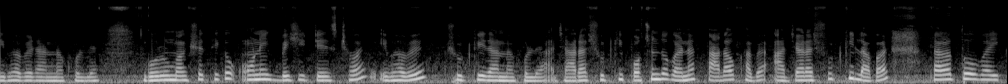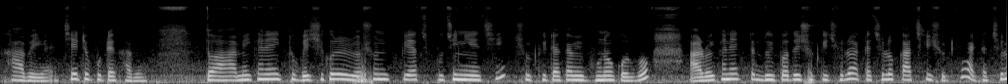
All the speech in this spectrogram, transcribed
এইভাবে রান্না করলে। গরুর মাংসের থেকে অনেক বেশি টেস্ট হয় এভাবে শুটকি রান্না করলে। আর যারা শুটকি পছন্দ করে না, তারাও খাবে। আর যারা শুটকি লাভার তারা তো ভাই খাবে চেটে পুটে খাবে। তো আমি এখানে একটু বেশি করে রসুন, পেঁয়াজ কুচি নিয়েছি। শুটকিটাকে আমি ভুনো করব। আর ওইখানে একটা দুই পদের শুটকি ছিল, একটা ছিল কাচকি শুটকি, একটা ছিল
